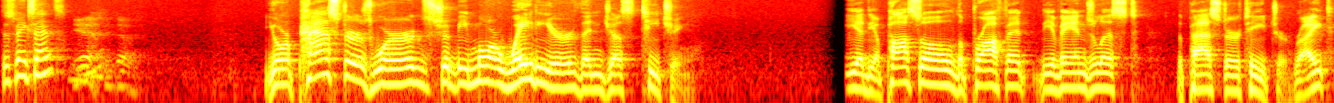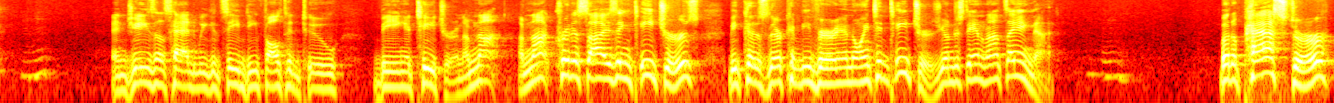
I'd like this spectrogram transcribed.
Does this make sense? Yes, does. Your pastor's words should be more weightier than just teaching. You had the apostle the prophet the evangelist the pastor teacher right? Mm-hmm. And Jesus had we could see defaulted to being a teacher. And I'm not I'm not criticizing teachers because there can be very anointed teachers. You understand? I'm not saying that. Mm-hmm. But a pastor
